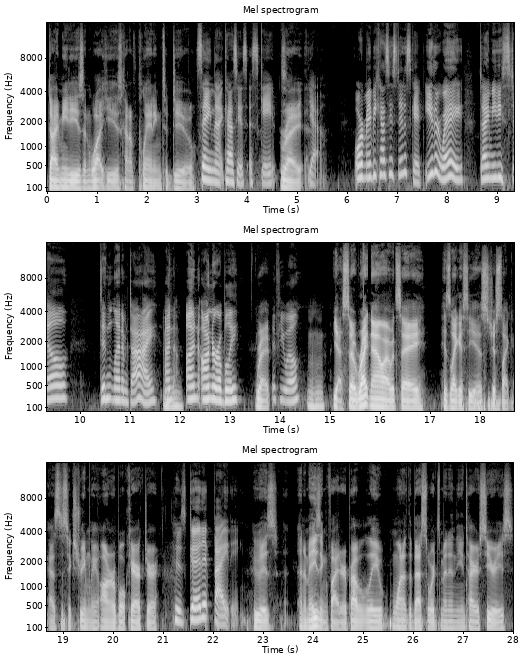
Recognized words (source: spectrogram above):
Diomedes and what he's kind of planning to do? Saying that Cassius escaped. Right. Yeah. Or maybe Cassius did escape. Either way, Diomedes still didn't let him die un- unhonorably, Right. if you will. Mm-hmm. Yeah. So right now, I would say his legacy is just like as this extremely honorable character Who's good at fighting. who is an amazing fighter, probably one of the best swordsmen in the entire series.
